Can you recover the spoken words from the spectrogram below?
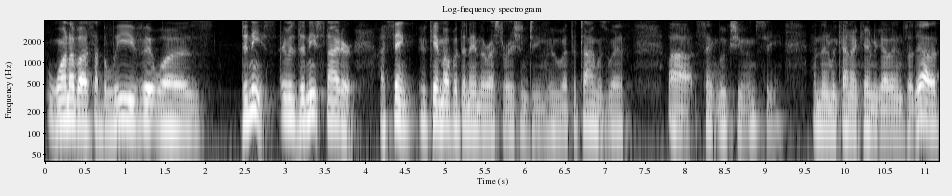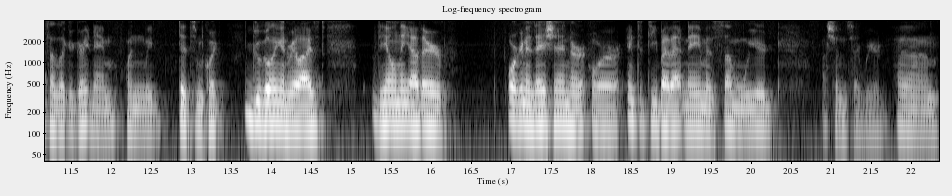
one of us, I believe it was Denise. It was Denise Snyder, I think, who came up with the name the Restoration Team, who at the time was with uh, St. Luke's UMC. And then we kind of came together and said, yeah, that sounds like a great name when we did some quick Googling and realized the only other organization or, or entity by that name is some weird, I shouldn't say weird. Um,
